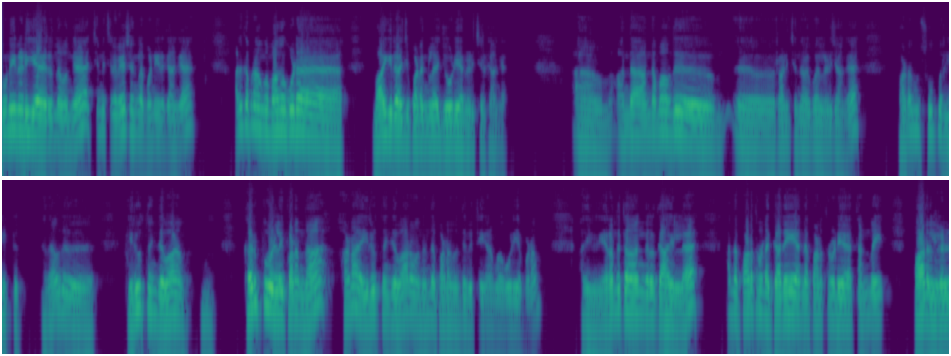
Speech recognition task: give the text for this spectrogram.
துணை நடிகையாக இருந்தவங்க சின்ன சின்ன வேஷங்களை பண்ணியிருக்காங்க. அதுக்கப்புறம் அவங்க மக கூட பாகிராஜ் படங்களில் ஜோடியாக நடிச்சிருக்காங்க. அந்த அந்த அம்மா வந்து ராணி சந்திராவுக்கு பதில் நடித்தாங்க படம் சூப்பர் ஹிட்டு அதாவது இருபத்தைந்து வாரம். கருப்பு வெள்ளை படம் தான். ஆனால் இருபத்தஞ்சு வாரம் வந்து இந்த படம் வந்து வெற்றிகரமாக ஓடிய படம். அது இறந்துட்டாங்கிறதுக்காக இல்லை. அந்த படத்தினோட கதை அந்த படத்தினுடைய தன்மை பாடல்கள்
